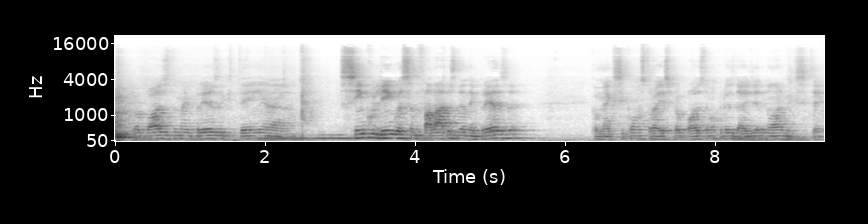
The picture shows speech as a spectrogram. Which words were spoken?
um propósito de uma empresa que tenha cinco línguas sendo faladas dentro da empresa. Como é que se constrói esse propósito é uma curiosidade enorme que se tem.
